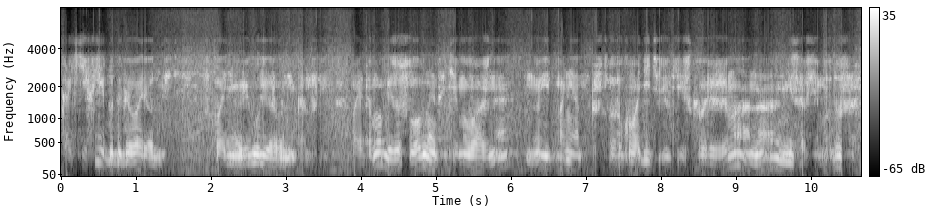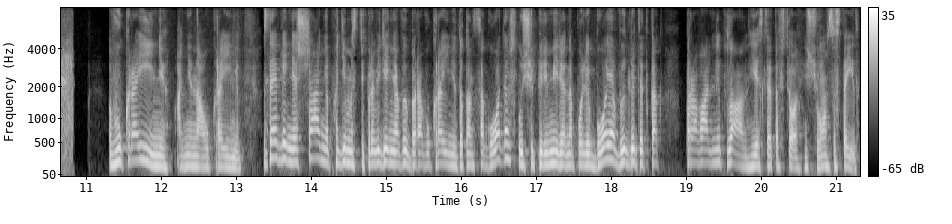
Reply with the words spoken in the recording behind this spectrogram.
каких-либо договоренностей в плане урегулирования конфликта. Поэтому, безусловно, эта тема важная. Ну и понятно, что руководителю киевского режима она не совсем по душе. В Украине, а не на Украине. Заявление США о необходимости проведения выборов в Украине до конца года в случае перемирия на поле боя выглядит как провальный план, если это все, из чего он состоит.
